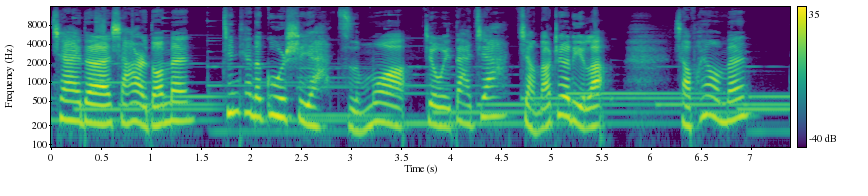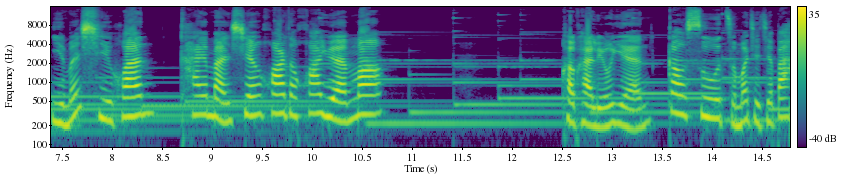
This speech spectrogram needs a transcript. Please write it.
亲爱的小耳朵们，今天的故事呀，子墨就为大家讲到这里了。小朋友们，你们喜欢开满鲜花的花园吗？快快留言告诉子墨姐姐吧！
